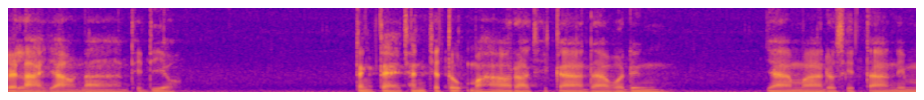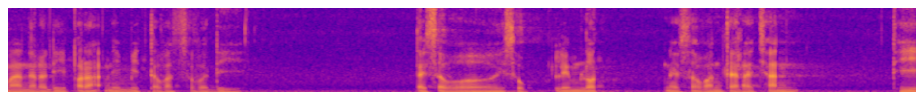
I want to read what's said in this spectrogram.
เวลายาวนานทีเดียว ตั้งแต่ชั้นจตุมหาราชิกาดาวดึงยามาดุสิตานิมานรดีประนิมิตวัสวดีได้เสวยสุขลิมรสในสวรรค์แต่ละชั้น ที่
